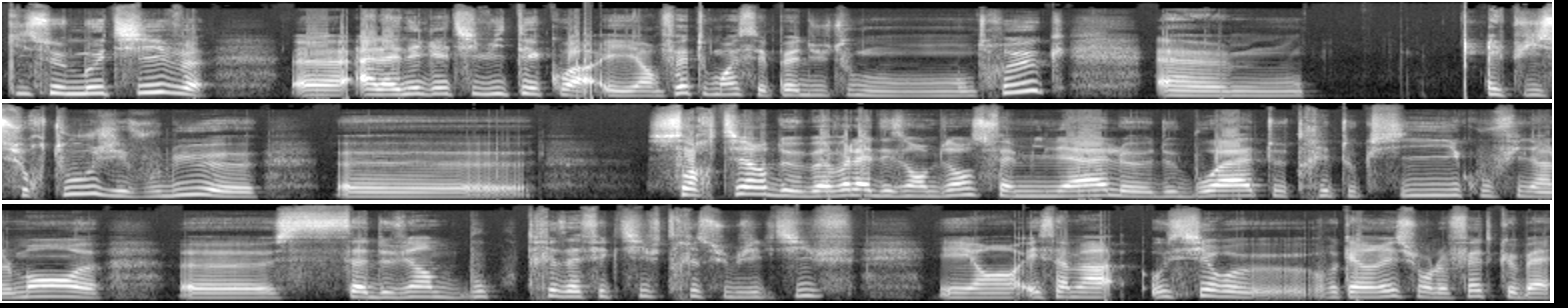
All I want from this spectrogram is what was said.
qui se motivent euh, à la négativité, quoi. Et en fait, moi, c'est pas du tout mon, truc. Euh, et puis surtout, j'ai voulu euh, sortir de bah, voilà, des ambiances familiales, de boîtes très toxiques, où finalement euh, ça devient beaucoup très affectif, très subjectif. Et, et ça m'a aussi recadré sur le fait que bah,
